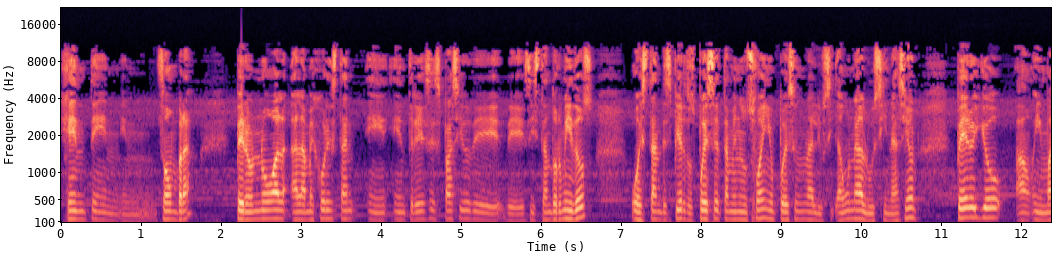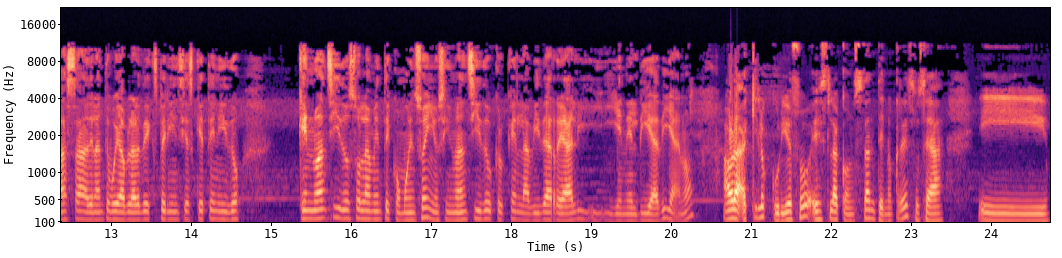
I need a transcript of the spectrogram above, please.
gente en, sombra, pero no a, a lo mejor están eh, entre ese espacio de, de si están dormidos o están despiertos. Puede ser también un sueño, puede ser una, una alucinación. Pero yo, ah, y más adelante voy a hablar de experiencias que he tenido que no han sido solamente como en sueños, sino han sido creo que en la vida real y, y en el día a día, ¿no? Ahora, aquí lo curioso es la constante, ¿no crees? O sea, y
